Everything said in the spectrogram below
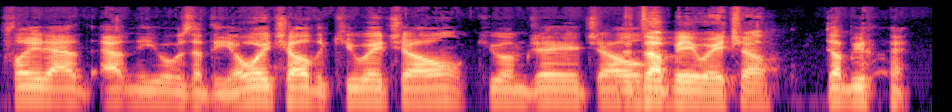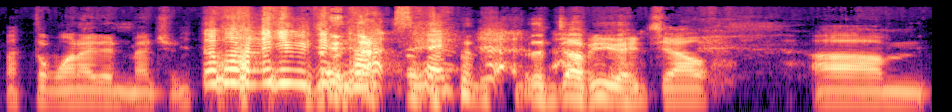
played out, out in the was at the OHL, the QHL, QMJHL, the WHL. W, the one I didn't mention. The one that you did not say. the WHL. Um,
